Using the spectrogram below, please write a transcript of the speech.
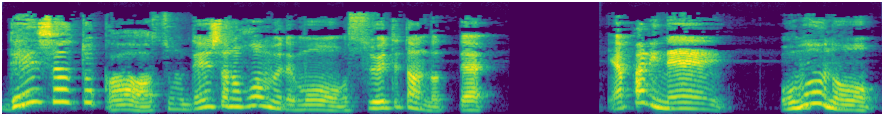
電車とか、その電車のホームでも吸えてたんだって。やっぱりね、思うの、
